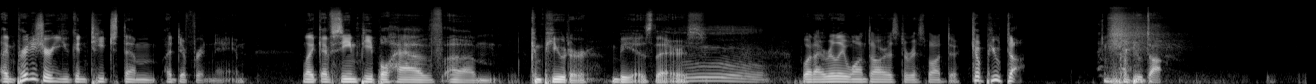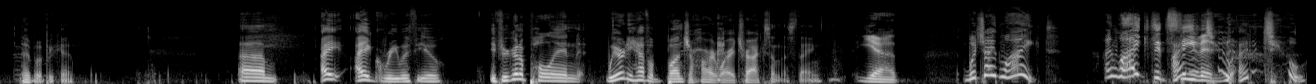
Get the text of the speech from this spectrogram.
I'm pretty sure you can teach them a different name. Like I've seen people have um, computer be as theirs. What I really want ours to respond to computer. computer. That would be good. Um, I I agree with you. If you're gonna pull in, we already have a bunch of hardwired tracks on this thing. Yeah, which I liked. I liked it, Steven. I did too. I did too.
